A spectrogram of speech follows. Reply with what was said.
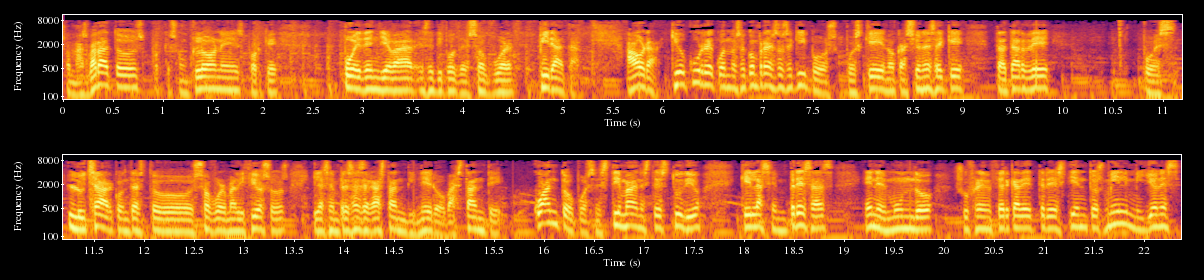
Son más baratos, porque son clones, porque pueden llevar ese tipo de software pirata. Ahora, ¿qué ocurre cuando se compran estos equipos? Pues que en ocasiones hay que tratar de pues luchar contra estos software maliciosos y las empresas se gastan dinero, bastante. ¿Cuánto? Pues estima en este estudio que las empresas en el mundo sufren cerca de 300.000 millones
